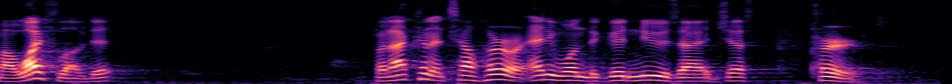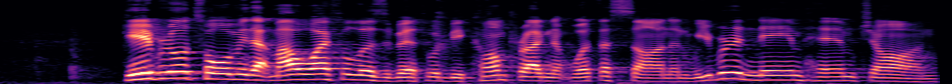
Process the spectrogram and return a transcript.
My wife loved it but I couldn't tell her or anyone the good news I had just heard. Gabriel told me that my wife Elizabeth would become pregnant with a son, and we were to name him John.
